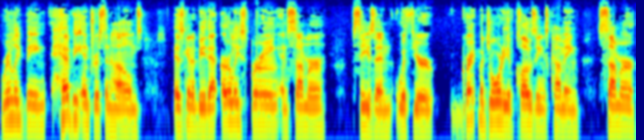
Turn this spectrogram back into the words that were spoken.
really being heavy interest in homes is going to be that early spring and summer season with your great majority of closings coming summer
